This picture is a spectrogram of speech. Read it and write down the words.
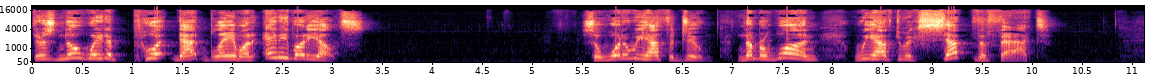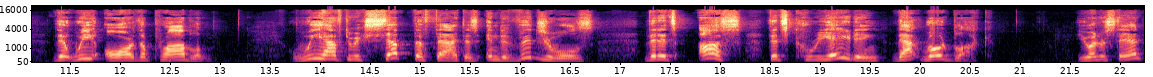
There's no way to put that blame on anybody else. So what do we have to do? Number one, we have to accept the fact that we are the problem. We have to accept the fact as individuals that it's us that's creating that roadblock. You understand?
